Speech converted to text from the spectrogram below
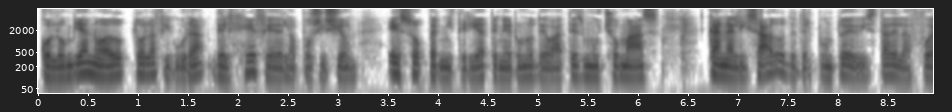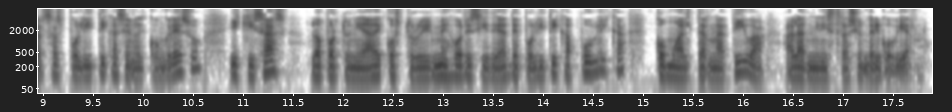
Colombia no adoptó la figura del jefe de la oposición. Eso permitiría tener unos debates mucho más canalizados desde el punto de vista de las fuerzas políticas en el Congreso y quizás la oportunidad de construir mejores ideas de política pública como alternativa a la administración del gobierno.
